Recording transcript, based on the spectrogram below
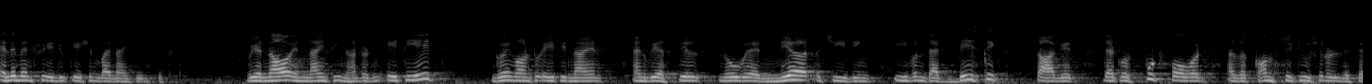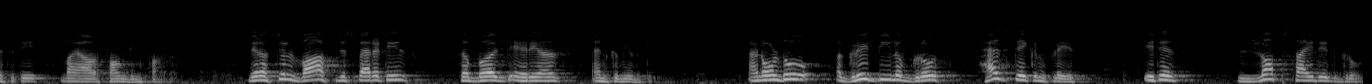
elementary education by 1960. We are now in 1988, going on to 89, and we are still nowhere near achieving even that basic target that was put forward as a constitutional necessity by our founding fathers. There are still vast disparities, submerged areas, and communities. And although a great deal of growth has taken place, it is lopsided growth.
